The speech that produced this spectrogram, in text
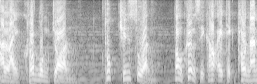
อะไหล่ครบวงจร ทุกชิ้นส่วนต้องเครื่องสีข้าวไอเทคเท่านั้น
